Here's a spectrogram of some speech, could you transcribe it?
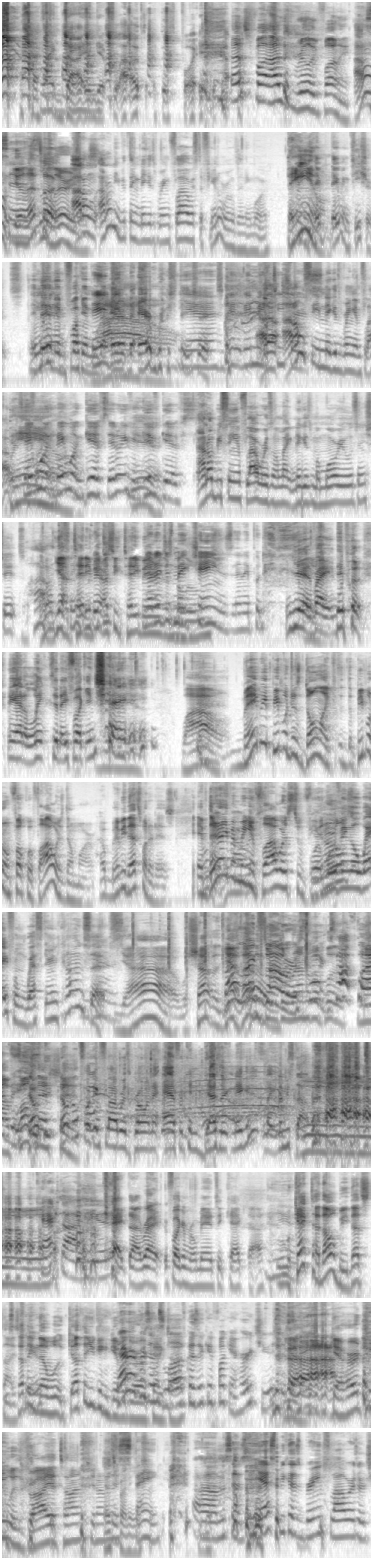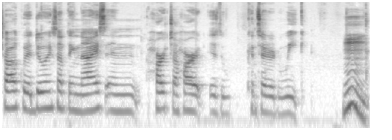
like die and get flowers at this point. That's fun. That's really funny. I don't. Yeah, that's look, hilarious. I don't. I don't even think niggas bring flowers to funerals anymore. Damn. They, they bring t-shirts and Yeah. then and fucking They- air, the Wow. airbrush Yeah, t-shirts. they, they make I don't, t-shirts. I don't see niggas bringing flowers. Damn. They want they want gifts. They don't even Yeah. give gifts. I don't be seeing flowers on like niggas memorials and shit. I don't be Yeah, seeing teddy them. bear. I see teddy bears. No, they just and make balloons. chains and they put. Yeah, Yeah. right. They put they had a link to their fucking chain. Yeah. Wow. Maybe people just don't like the people don't fuck with flowers no more. Uh, maybe that's what it is. If they're like not even bringing flowers to funerals, We're moving away from Western concepts. yeah. Well, shout. I Yeah, like that deserves flowers. round of Fuck, applause. stop Nah, clapping. fuck Don't, that don't no fucking flowers grow in the African desert, nigga. Like, let me stop. Cacti, nigga. cacti, right? Fucking romantic cacti. Ooh, cacti, that would be that's nice. I think cute. that would. I think you can give That a girl a represents love because it can fucking hurt you. It. Can hurt you is dry at times. You know. That's Just funny. stank. Um, says yes because bringing flowers or chocolate, doing something nice and heart to heart is considered weak. Hmm.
